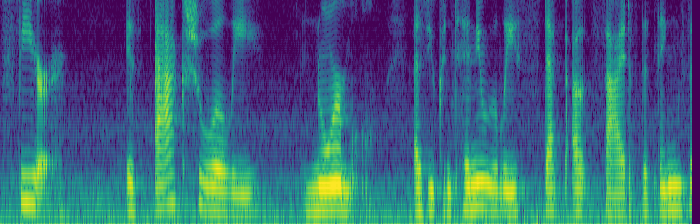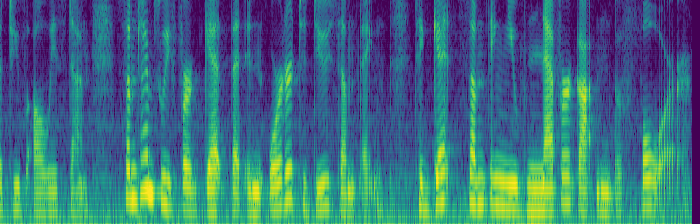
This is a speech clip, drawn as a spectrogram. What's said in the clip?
fear, is actually normal as you continually step outside of the things that you've always done. Sometimes we forget that in order to do something, to get something you've never gotten before,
